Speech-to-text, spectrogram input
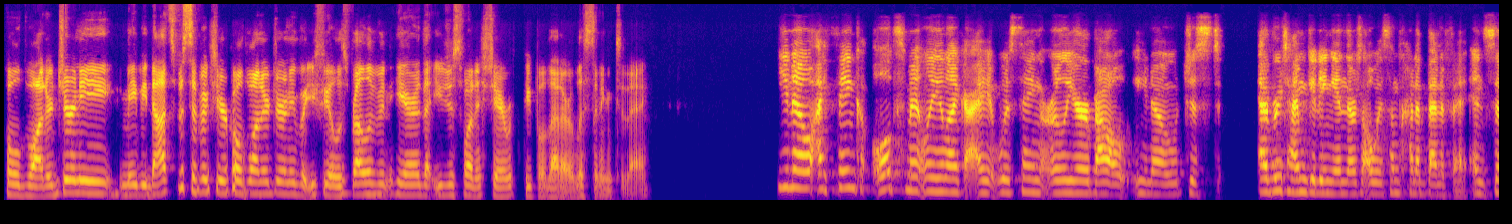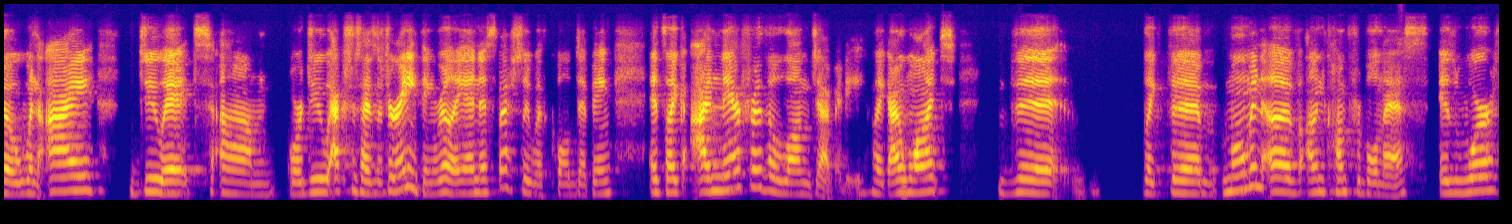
cold water journey? Maybe not specific to your cold water journey, but you feel is relevant here that you just want to share with people that are listening today? You know, I think ultimately, like I was saying earlier about, you know, just every time getting in there's always some kind of benefit. And so when i do it um, or do exercises or anything really and especially with cold dipping it's like i'm there for the longevity. Like i want the like the moment of uncomfortableness is worth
